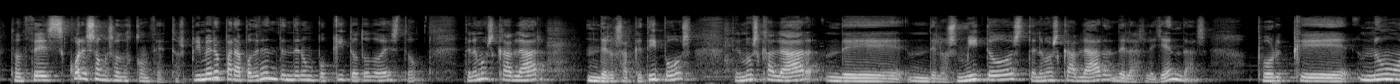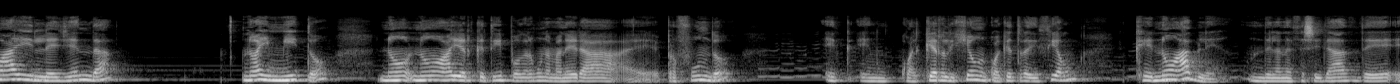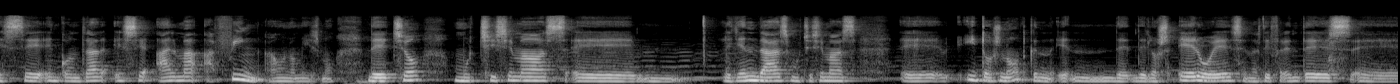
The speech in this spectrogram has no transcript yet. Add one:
Entonces, ¿cuáles son esos dos conceptos? Primero, para poder entender un poquito todo esto, tenemos que hablar de los arquetipos, tenemos que hablar de, de los mitos, tenemos que hablar de las leyendas, porque no hay leyenda, no hay mito, no, no hay arquetipo de alguna manera eh, profundo en, cualquier religión, en cualquier tradición, que no hable de la necesidad de ese, encontrar ese alma afín a uno mismo. De hecho, muchísimas eh, leyendas, muchísimas eh, hitos ¿no? de, los héroes en las diferentes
